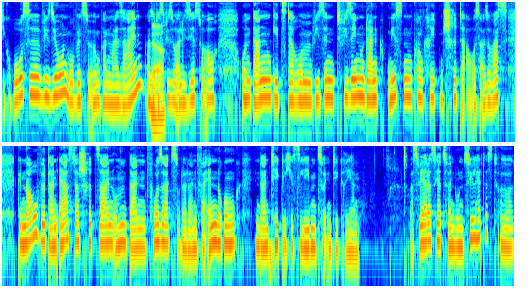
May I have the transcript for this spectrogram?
die große Vision, wo willst du irgendwann mal sein? Also ja. das visualisierst du auch. Und dann geht es darum, wie sind, wie sehen nun deine nächsten konkreten Schritte aus? Also was genau wird dein erster Schritt sein, um deinen Vorsatz oder deine Veränderung in dein tägliches Leben zu integrieren? Was wäre das jetzt, wenn du ein Ziel hättest? Also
